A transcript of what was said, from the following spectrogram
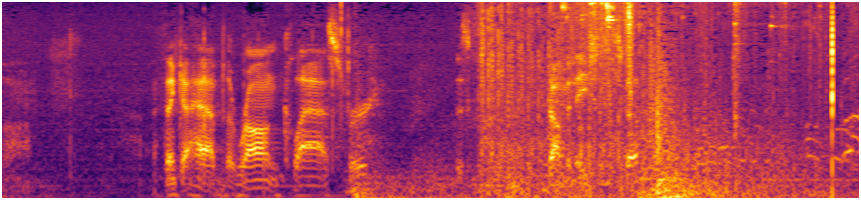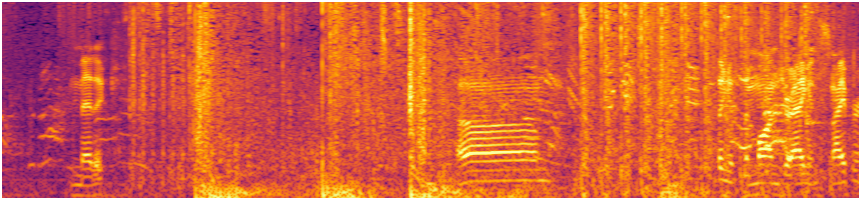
I think I have the wrong class for this domination stuff. Medic. Um, think it's the Mondragon Sniper.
